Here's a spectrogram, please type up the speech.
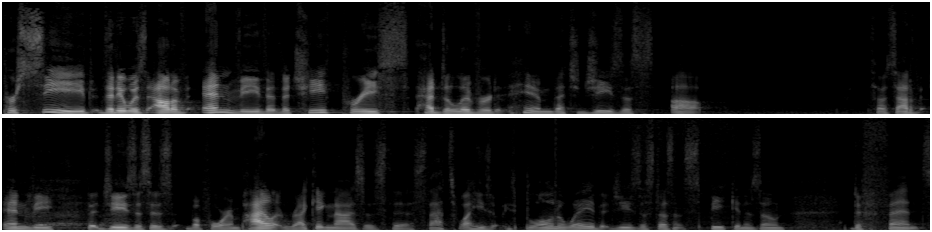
perceived that it was out of envy that the chief priests had delivered him, that's Jesus, up. So it's out of envy that Jesus is before him. Pilate recognizes this. That's why he's, he's blown away that Jesus doesn't speak in his own defense.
